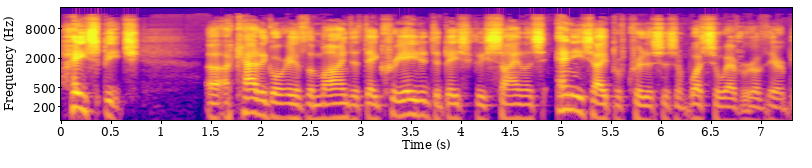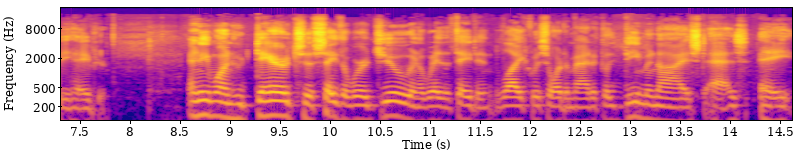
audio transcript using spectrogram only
hate speech, uh, a category of the mind that they created to basically silence any type of criticism whatsoever of their behavior. Anyone who dared to say the word Jew in a way that they didn't like was automatically demonized as a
